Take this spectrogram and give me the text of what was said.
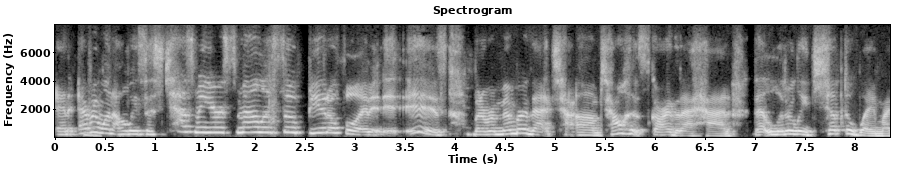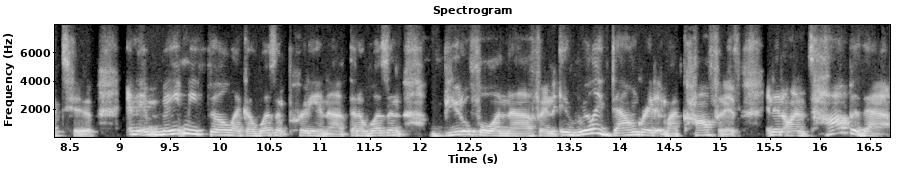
And mm. everyone always says, Jasmine, your smile is so beautiful. And it, it is. But I remember that ch- um, childhood scar that I had that literally chipped away my tooth. And it made me feel like I wasn't pretty enough, that I wasn't beautiful enough. And it really downgraded my confidence. And then on top of that,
